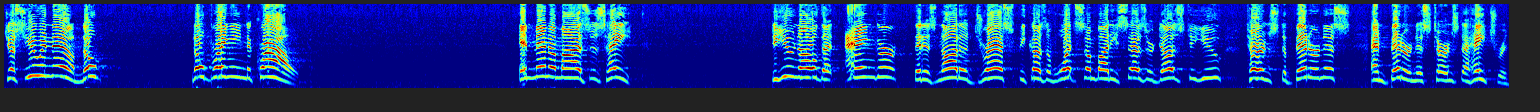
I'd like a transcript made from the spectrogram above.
Just you and them. No, no bringing the crowd. It minimizes hate. Do you know that anger that is not addressed because of what somebody says or does to you turns to bitterness, and bitterness turns to hatred?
